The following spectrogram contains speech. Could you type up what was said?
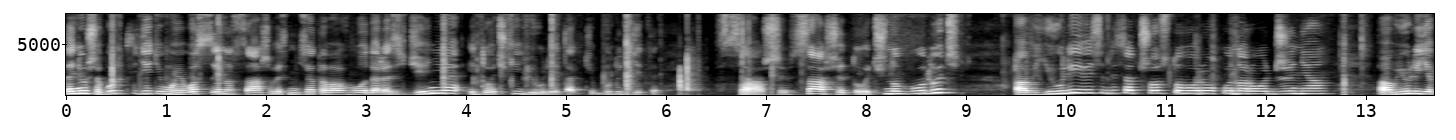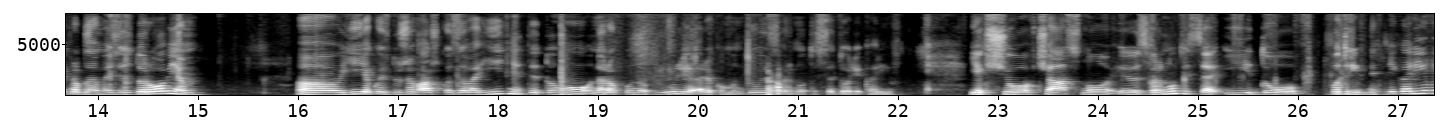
Танюша, будут ли дети у моего сына Саши 80-го года рождения и дочки Юлії? Так, чи будуть діти в Саші? В Саші точно будуть, а в Юлії 86-го року народження. А в Юлії є проблеми зі здоров'ям. Їй якось дуже важко завагітніти, тому на рахунок Юлі рекомендую звернутися до лікарів. Якщо вчасно е, звернутися і до потрібних лікарів,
